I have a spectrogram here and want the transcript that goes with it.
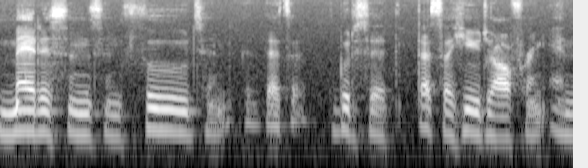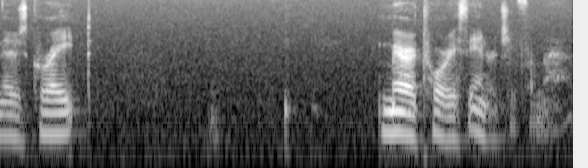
medicines and foods. And that's a Buddha said that's a huge offering and there's great meritorious energy from that.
